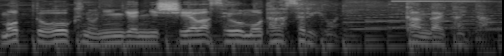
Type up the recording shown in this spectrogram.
もっと多くの人間に幸せをもたらせるように考えたいんだ。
